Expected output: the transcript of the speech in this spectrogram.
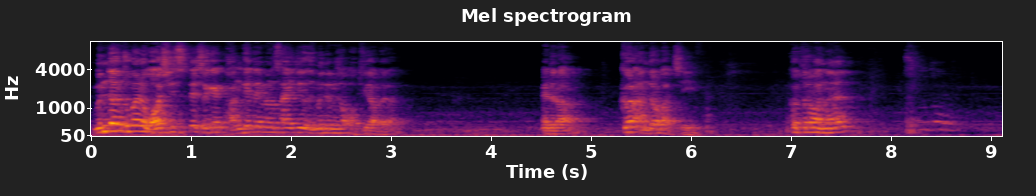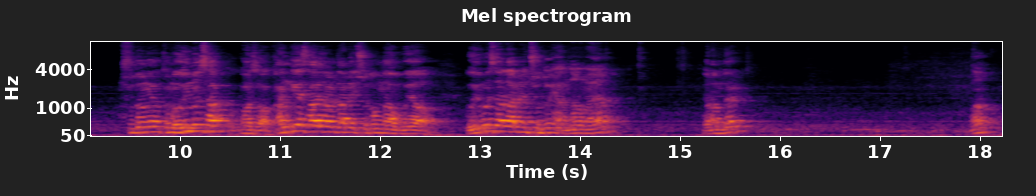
문장 중간에 what이 있을 때 저게 관계 대명사인지 의문 대명사 어떻게 알아요? 얘들아, 그걸 안 들어봤지? 그거 들어봤나요? 수동 주동이요? 그럼 의문사 거기서 관계사절 다음에 주동 나오고요. 의문사 다음에 주동이 안 나오나요? 여러분들? 어?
